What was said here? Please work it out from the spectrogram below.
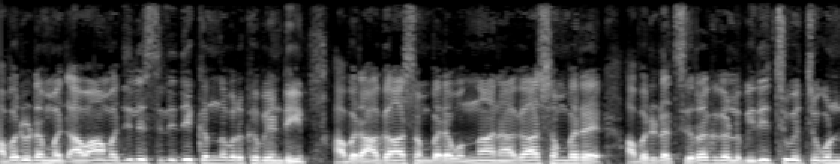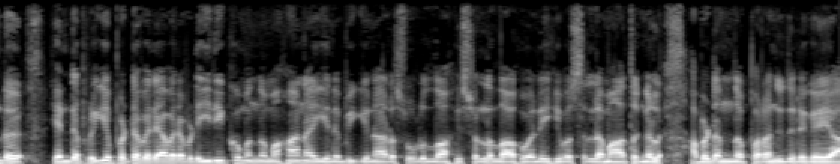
അവരുടെ ആ മജിലിസിലിരിക്കുന്നവർക്ക് വേണ്ടി അവർ ആകാശം വരെ ഒന്നാൻ ആകാശം വരെ അവരുടെ ചിറകുകൾ വിരിച്ചു വെച്ചുകൊണ്ട് എന്റെ പ്രിയപ്പെട്ടവരെ അവരവിടെ ഇരിക്കുമെന്ന് മഹാനായി നബിഗിന റസൂലുള്ളാഹി സ്വല്ലല്ലാഹു അലഹി വസല്ലമ തങ്ങൾ അവിടെ നിന്ന് പറഞ്ഞു തരികയാ.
